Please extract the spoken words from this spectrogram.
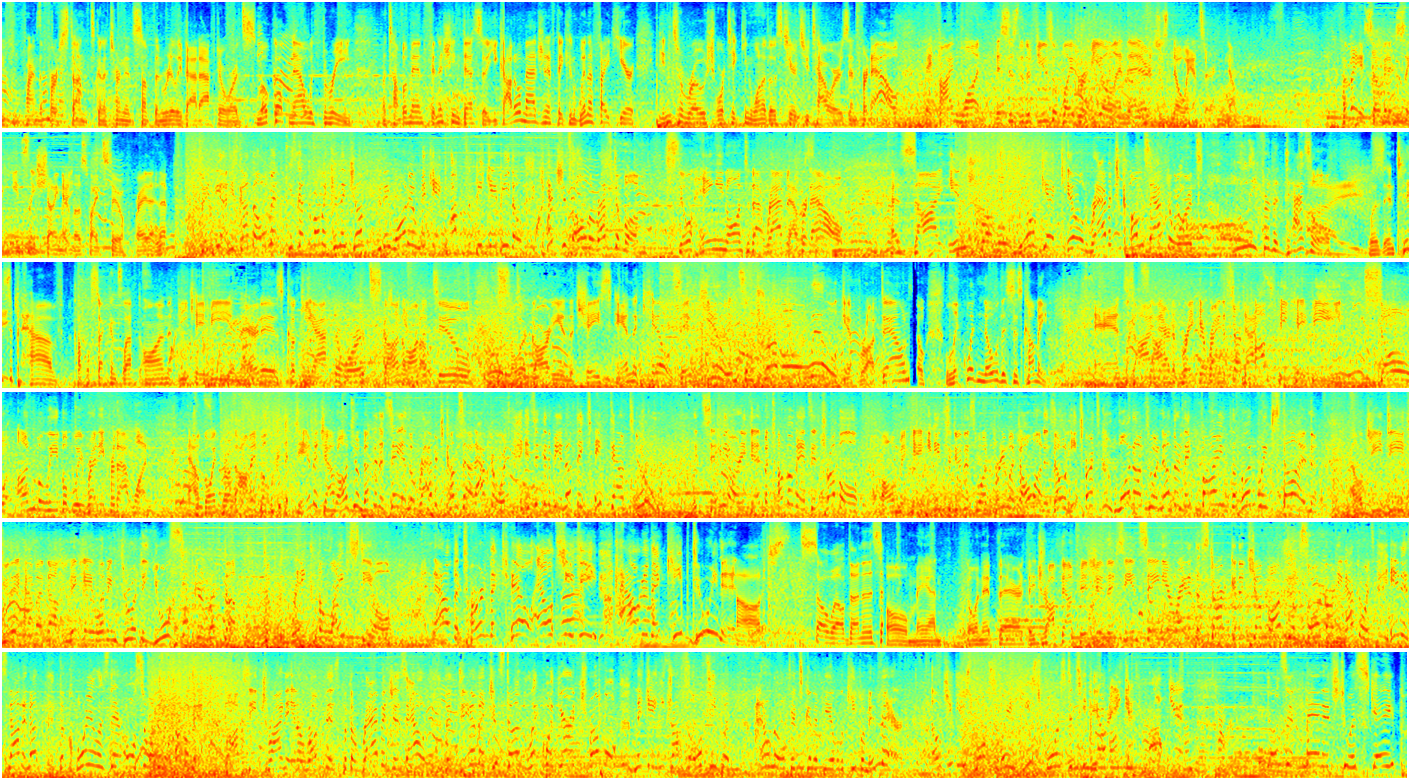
If you find the first stun, it's going to turn into something really bad afterwards. Smoke up now with three. Matumbaman finishing Deso. You got to imagine if they can win a fight here into Roche or taking one of those tier two towers. And for now, they find one. This is the Diffusal Blade reveal, and there's just no answer. No. Hoodwink is so good at just like instantly shutting down those fights too, right? That, that Fabian, he's got the moment. He's got the moment. Can they jump? Do they want to? miCKe pops the BKB though, catches all the rest of them. Still hanging on to that Ravage That for sick. now. As Zai in trouble will get killed. Ravage comes afterwards, only for the dazzle. Was anticipate have a couple seconds left on BKB, and there it is. Cookie afterwards, stun onto two. Solar Guardian, the chase and the kill. XinQ in some trouble will get brought down. So Liquid know this is coming. And Zai there to break it right to the start. Pops BKB. So unbelievably ready for that one. Now going through the Ame, but look at the damage out onto him. Nothing to say. And the Ravage comes out afterwards. Is it going to be enough? They take down two. Insania already dead. Matumbaman's in trouble. Oh, miCKe, he needs to do this one pretty much all on his own. He turns one onto another. They find the Hoodwink stun. LGD, do they have enough? miCKe living through it. The Yule Scepter lift up to break the lifesteal. And now the turn, the kill. LGD, how do they keep doing it? oh, just so well done in the Oh man, going it there. They drop down vision. They see Insania right at the start. Gonna jump onto him. Soul Guardian afterwards. It is not enough. The coil is there also under the Matumbaman. Boxy trying to interrupt this, but the Ravage is out. The damage is done. Liquid, you're in trouble. miCKe, he drops the ulti, but I don't know if it's gonna be able to keep him in there. LGD just walks away. He's forced to TP out. He gets broken. Under attack. Doesn't manage to escape.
